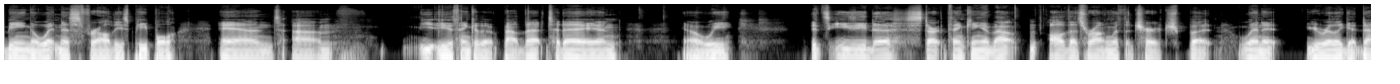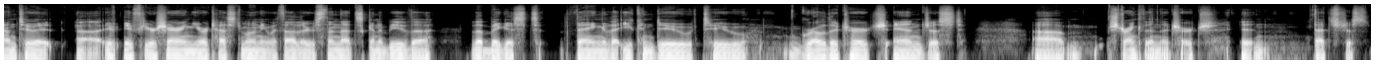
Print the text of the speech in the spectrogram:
being a witness for all these people. And um, you, you think about that today and you know we it's easy to start thinking about all that's wrong with the church but when it you really get down to it uh, if, if you're sharing your testimony with others then that's going to be the the biggest thing that you can do to grow the church and just um, strengthen the church. And that's just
